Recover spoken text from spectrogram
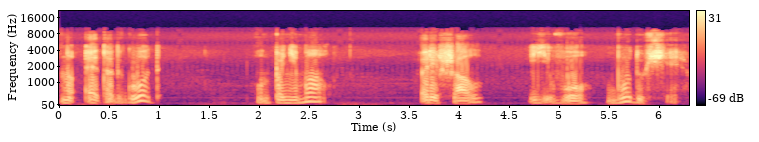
Но этот год, он понимал, решал его будущее.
